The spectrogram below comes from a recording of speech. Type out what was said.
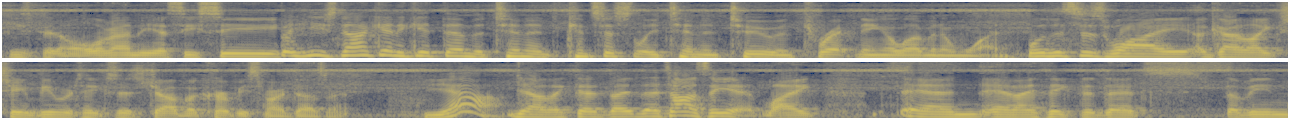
He's been all around the SEC. But he's not going to get them the ten and, consistently ten and two and threatening eleven and one. well, this is why a guy like Shane Beamer takes this job, but Kirby Smart doesn't. Yeah, Yeah, like that, that. That's honestly it. Like, and and I think that that's. I mean,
